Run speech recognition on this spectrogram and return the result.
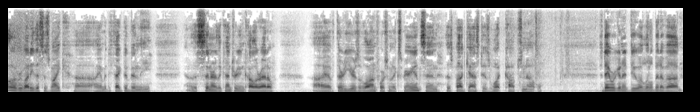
Hello, everybody. This is Mike. Uh, I am a detective in the the center of the country in Colorado. I have 30 years of law enforcement experience, and this podcast is What Cops Know. Today, we're going to do a little bit of a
